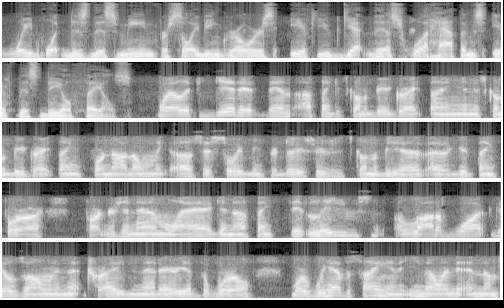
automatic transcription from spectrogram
Wade, what does this mean for soybean growers if you get this? What happens if this deal fails? Well, if you get it, then I think it's going to be a great thing, and it's going to be a great thing for not only us as soybean producers, it's going to be a, a good thing for our partners in animal ag, and I think it leaves a lot of what goes on in that trade in that area of the world where we have a say in it, you know, and, and I'm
